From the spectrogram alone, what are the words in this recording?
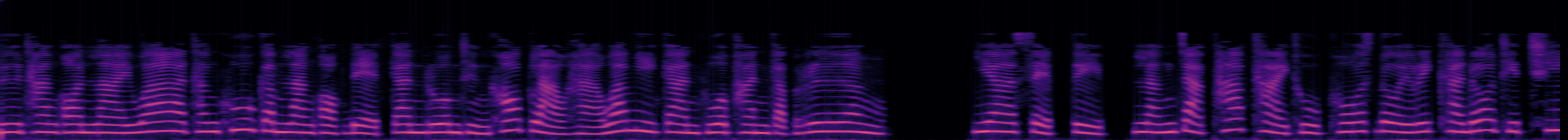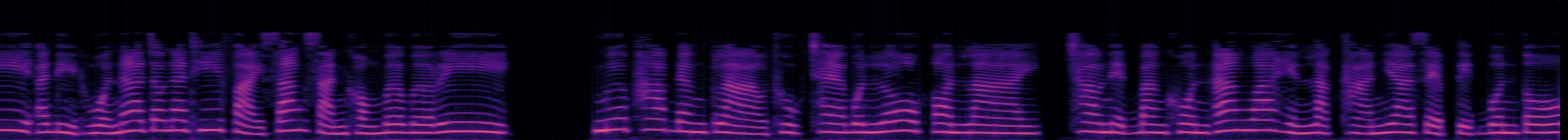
ลือทางออนไลน์ว่าทั้งคู่กำลังออกเดทกันรวมถึงข้อกล่าวหาว่ามีการพัวพันกับเรื่อง ยาเสพติด หลังจากภาพถ่ายถูกโพสต์โดยริคาร์โด ทิชชี่ อดีตหัวหน้าเจ้าหน้าที่ฝ่ายสร้างสรรค์ของเบอร์เบอรี่ เมื่อภาพดังกล่าวถูกแชร์บนโลกออนไลน์ ชาวเน็ตบางคนอ้างว่าเห็นหลักฐานยาเสพติดบนโต๊ะ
